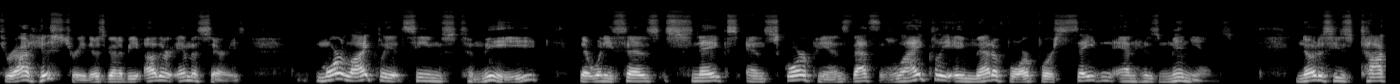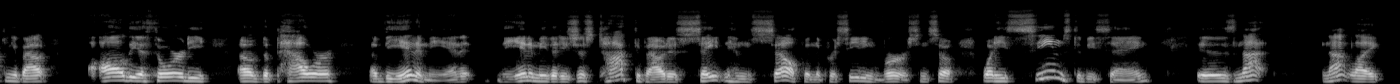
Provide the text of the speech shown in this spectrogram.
throughout history, there's going to be other emissaries. More likely, it seems to me, that when he says snakes and scorpions, that's likely a metaphor for Satan and his minions. Notice he's talking about all the authority of the power of the enemy. And it, the enemy that he's just talked about is Satan himself in the preceding verse. And so what he seems to be saying is not not like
